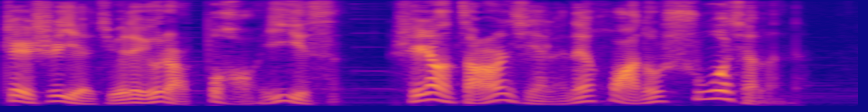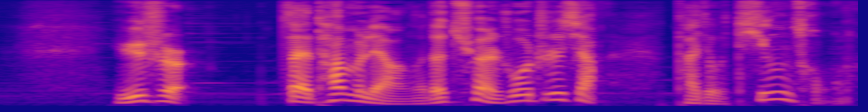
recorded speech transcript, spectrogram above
这时也觉得有点不好意思，谁让早上起来那话都说下了呢？于是，在他们两个的劝说之下，他就听从了。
